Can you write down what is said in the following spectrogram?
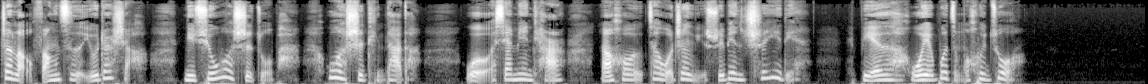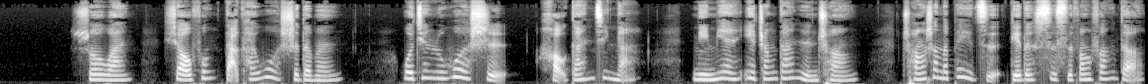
这老房子有点小，你去卧室坐吧。卧室挺大的，我下面条，然后在我这里随便吃一点，别的我也不怎么会做。”说完，小峰打开卧室的门，我进入卧室，好干净啊！里面一张单人床。床上的被子叠得四四方方的，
